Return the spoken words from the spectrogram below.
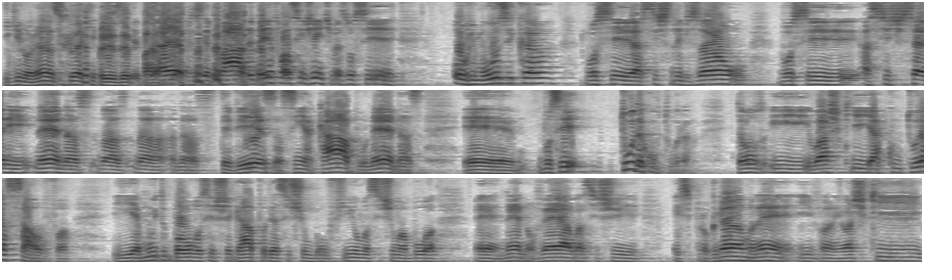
ignorância. toda que- Presepada. É, presepada. E daí eu falo assim, gente, mas você ouve música, você assiste televisão, você assiste série né, nas, nas, na- nas TVs, assim, a cabo, né? Nas, é, você, tudo é cultura. Então, e eu acho que a cultura salva. E é muito bom você chegar, poder assistir um bom filme, assistir uma boa é, né, novela, assistir esse programa, né, Ivan? Eu acho que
